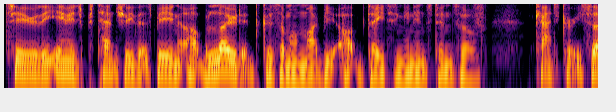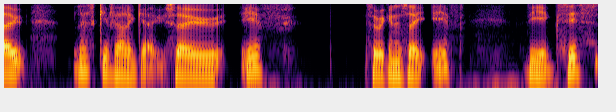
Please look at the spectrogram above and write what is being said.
to the image potentially that's being uploaded because someone might be updating an instance of category. So let's give that a go. So if, so we're going to say if the exist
